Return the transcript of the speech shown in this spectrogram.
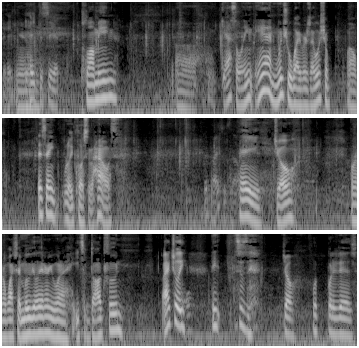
you hate, Yeah. you hate to see it. Plumbing, uh, gasoline, and windshield wipers. I wish. I, well, this ain't really close to the house. Good prices though. Hey, Joe. We're gonna watch that movie later. You wanna eat some dog food? Actually, the, this is Joe. Look what it is.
